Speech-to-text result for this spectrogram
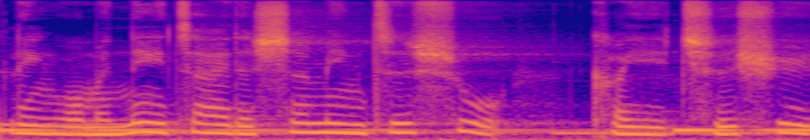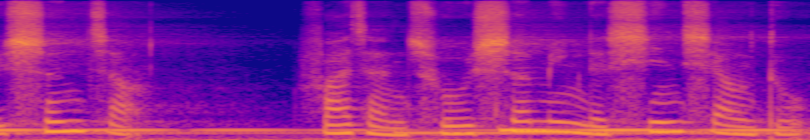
令我们内在的生命之树可以持续生长，发展出生命的新向度。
